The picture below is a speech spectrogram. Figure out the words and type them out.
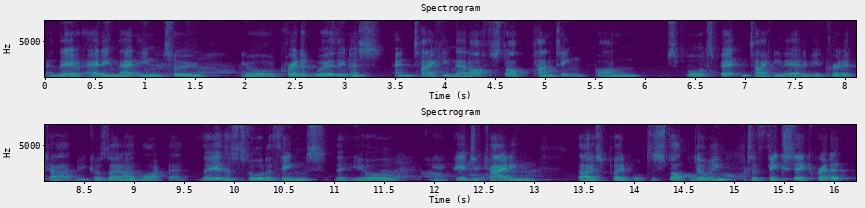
And they're adding that into your credit worthiness and taking that off. Stop punting on sports bet and taking it out of your credit card because they don't like that. They're the sort of things that you're educating those people to stop doing to fix their credit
